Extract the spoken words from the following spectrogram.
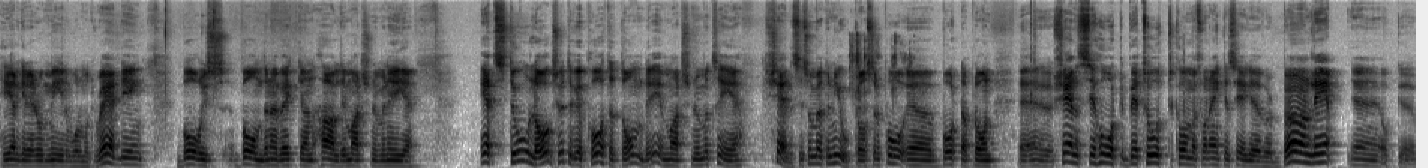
Helgardera Millwall mot Reading. Borgs bomb den här veckan. Hull i match nummer 9. Ett storlag som inte vi har pratat om, det är match nummer 3. Chelsea som möter Newcastle på eh, bortaplan. Eh, Chelsea hårt betrott, kommer från enkel seger över Burnley. Eh, och eh,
